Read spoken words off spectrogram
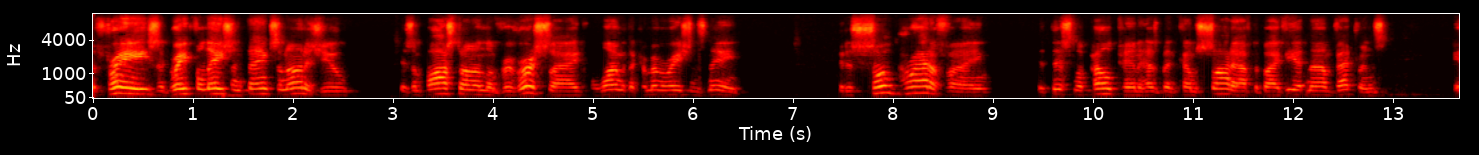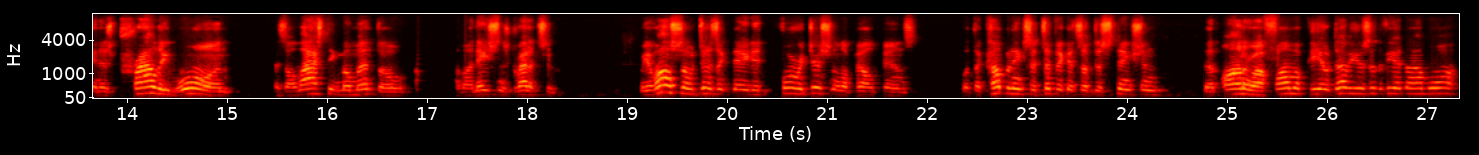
The phrase, a grateful nation thanks and honors you, is embossed on the reverse side along with the commemoration's name. It is so gratifying that this lapel pin has become sought after by Vietnam veterans and is proudly worn as a lasting memento of our nation's gratitude. We have also designated four additional lapel pins with accompanying certificates of distinction that honor our former POWs of the Vietnam War,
